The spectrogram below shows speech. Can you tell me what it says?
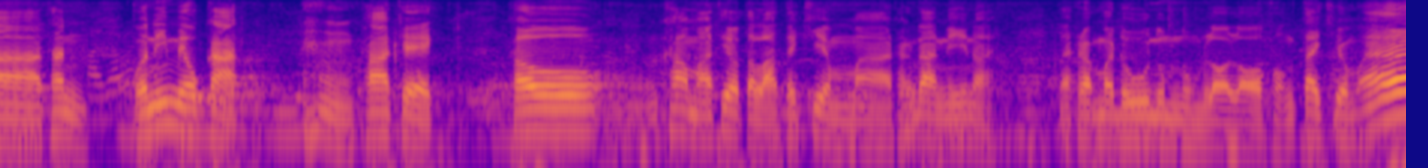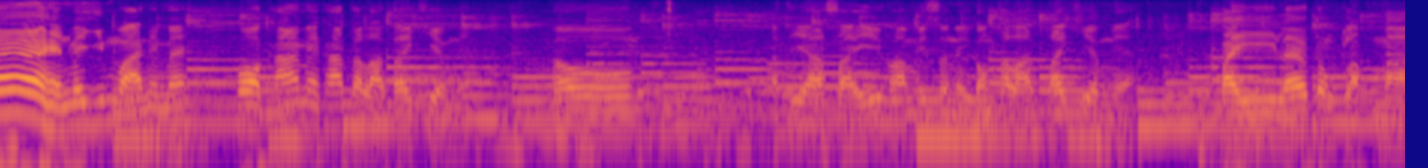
าท่านวันนี้มีโอกาส พาแขกเขาเข้ามาเที่ยวตลาดใต้เขี้ยมมาทางด้านนี้หน่อย นะครับมาดูหนุ่มๆหล่อๆของใต้เขียมอ่าเห็นไหมยิ้มหวานเห็นไหมพ่อค้าแม่ค้าตลาดใต้เขียมเนี่ยเขาอัธยาศัยความมีเสน่ห์ของตลาดใต้เขียมเนี่ยไปแล้วต้องกลับมา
